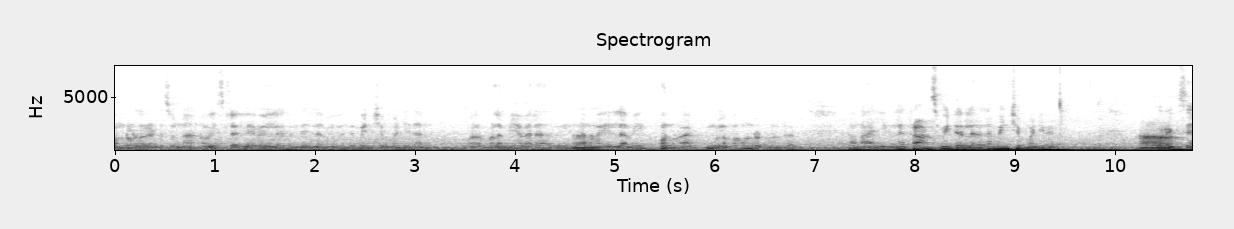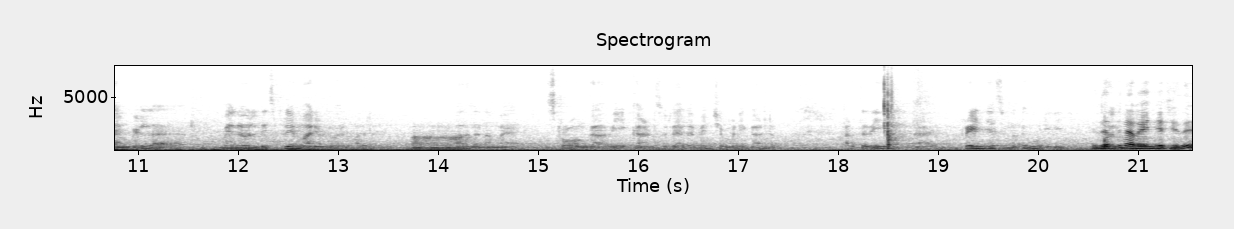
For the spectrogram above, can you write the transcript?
கண்ட்ரோலர்னு சொன்னால் நாய்ஸ்ல லெவல்ல இருந்து எல்லாமே வந்து மென்ஷன் பண்ணி தான் வ- வளமையா வராது. நம்ம எல்லாமே ஆப் மூலமாக கண்ட்ரோல் பண்ணுறது ஆனால் இதில் டிரான்ஸ்மீட்டரில் இதெல்லாம் மென்ஷன் பண்ணி வரும். ஃபார் எக்ஸாம்பிள் மேனுவல் டிஸ்ப்ளே மாதிரி ஒன்று வரும் அதில். அதில் நம்ம ஸ்ட்ராங்காக வீக்கான்னு சொல்லி அதில் மென்ஷன் பண்ணி காட்டும் அடுத்தது ரேஞ்சஸ் வந்து கூட்டி இது எத்தனை ரேஞ்சஸ் இது?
